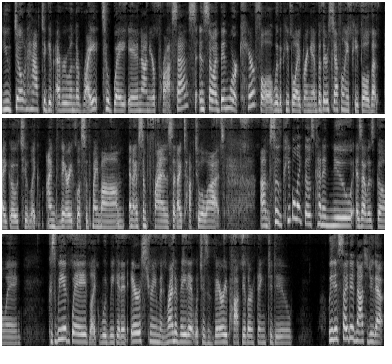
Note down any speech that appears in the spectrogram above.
you don't have to give everyone the right to weigh in on your process. And so I've been more careful with the people I bring in, but there's definitely people that I go to. Like I'm very close with my mom and I have some friends that I talk to a lot. Um, so the people like those kind of knew as I was going because we had weighed like, would we get an Airstream and renovate it, which is a very popular thing to do. We decided not to do that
